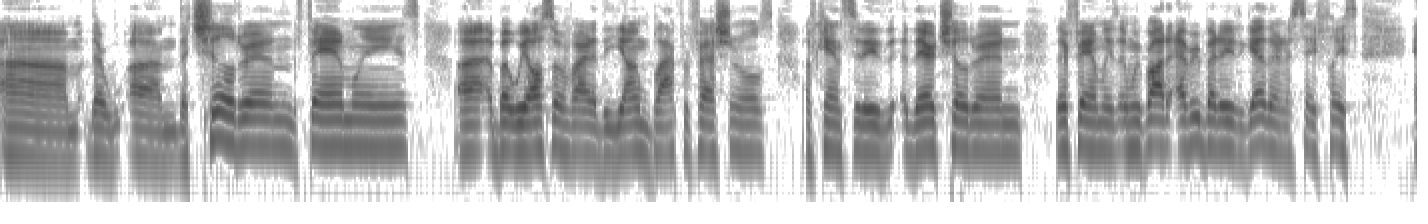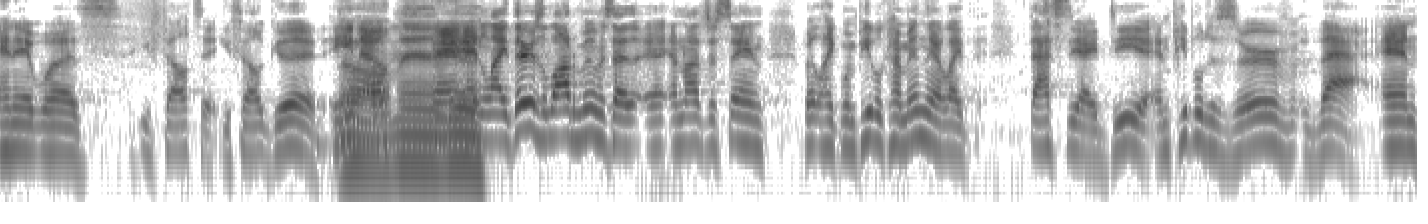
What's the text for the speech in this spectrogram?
um, their, um, the children, the families, uh, but we also invited the young black professionals of Kansas City, th- their children, their families, and we brought everybody together in a safe place. And it was, you felt it. You felt good, you Oh, know? man, and, yeah. and like, there's a lot of movements that I'm not just saying, but like when people come in there, like, that's the idea and people deserve that. And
